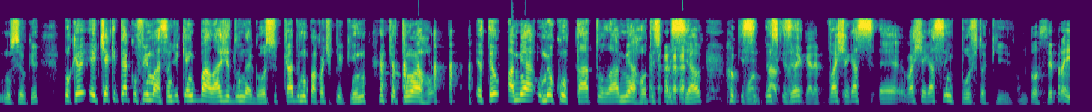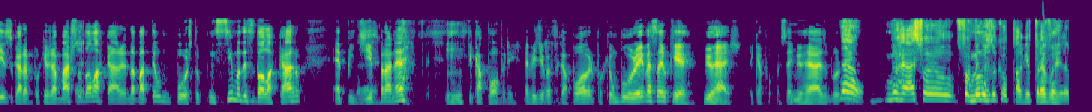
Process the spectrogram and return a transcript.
não sei o que, porque eu tinha que ter a confirmação de que a embalagem do negócio cabe num pacote pequeno, que eu tenho uma eu tenho a minha, o meu contato lá, a minha rota especial, que se Deus quiser né, vai chegar é, vai chegar sem imposto aqui. Vamos torcer para isso, cara, porque já basta é. o dólar caro, ainda bater um imposto em cima desse dólar caro é pedir é. pra, né? Uhum. Ficar pobre. É pedir pra ficar pobre, porque um Blu-ray vai sair o quê? Mil reais. Daqui a pouco. Vai sair mil reais o Blu-ray. Não, mil reais foi, foi menos do que eu paguei por Evangelho.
